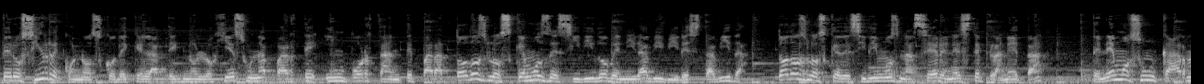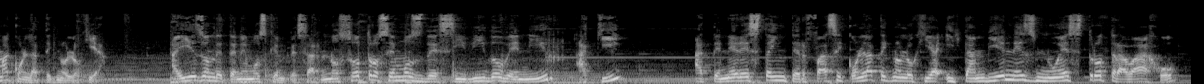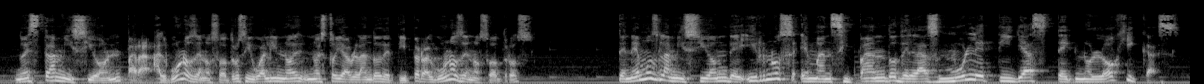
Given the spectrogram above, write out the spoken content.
pero sí reconozco de que la tecnología es una parte importante para todos los que hemos decidido venir a vivir esta vida. Todos los que decidimos nacer en este planeta tenemos un karma con la tecnología. Ahí es donde tenemos que empezar. Nosotros hemos decidido venir aquí a tener esta interfase con la tecnología y también es nuestro trabajo, nuestra misión para algunos de nosotros, igual y no, no estoy hablando de ti, pero algunos de nosotros, tenemos la misión de irnos emancipando de las muletillas tecnológicas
